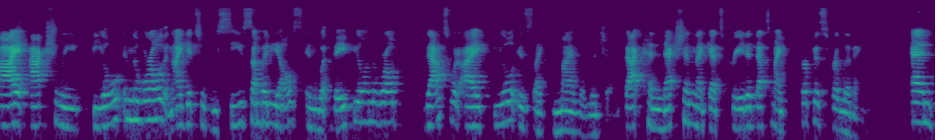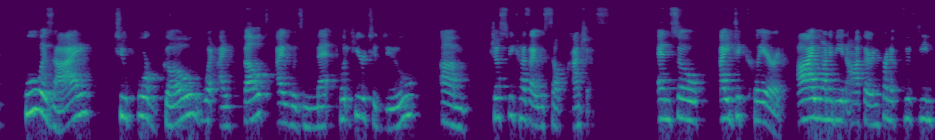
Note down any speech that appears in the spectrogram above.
I actually feel in the world and I get to receive somebody else in what they feel in the world, that's what I feel is like my religion. That connection that gets created, that's my purpose for living. And who was I to forego what I felt I was met put here to do um, just because I was self conscious. And so I declared, I want to be an author in front of 15,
